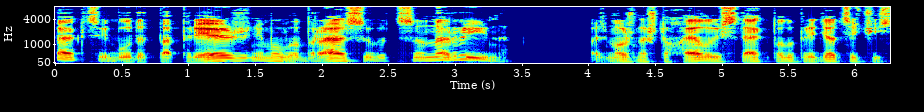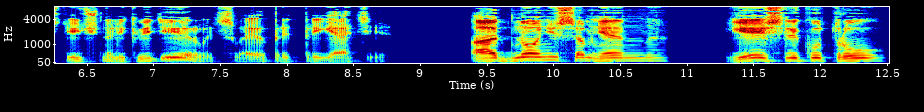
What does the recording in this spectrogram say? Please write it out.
Акции будут по-прежнему выбрасываться на рынок. Возможно, что Хэллу и Стэкполу придется частично ликвидировать свое предприятие. Одно несомненно, если к утру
